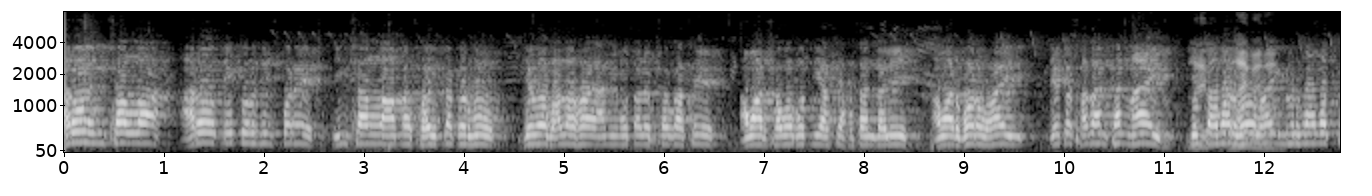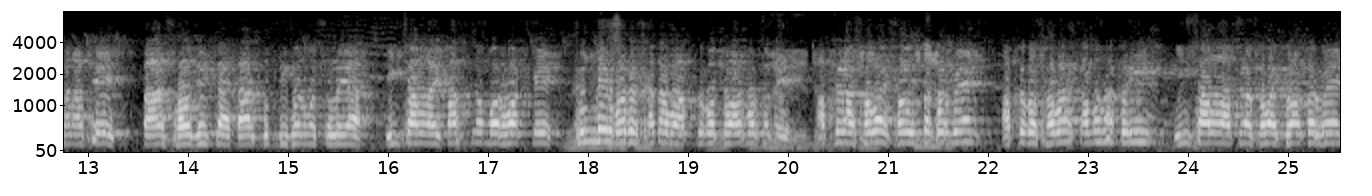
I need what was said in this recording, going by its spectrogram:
আরও ইনশাল্লাহ আরও যে কোনো জিনিস করে ইনশাল্লাহ আমরা সহায়তা করব। যেভাবে ভালো হয় আমি মোতালেব সাহেব আছে আমার সভাপতি আছে হাসান গালি আমার বড় ভাই যেহেতু সাদান খান নাই কিন্তু আমার বড় ভাই নূর মোহাম্মদ খান আছে তার সহযোগিতা তার বুদ্ধি পরামর্শ লইয়া ইনশাল্লাহ এই পাঁচ নম্বর ওয়ার্ডকে সুন্দরভাবে সাজাবো আপনাকে দোয়ার বরকতে। আপনারা সবাই সহযোগিতা করবেন আপনাকে সবার কামনা করি ইনশাল্লাহ আপনারা সবাই দোয়া করবেন।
